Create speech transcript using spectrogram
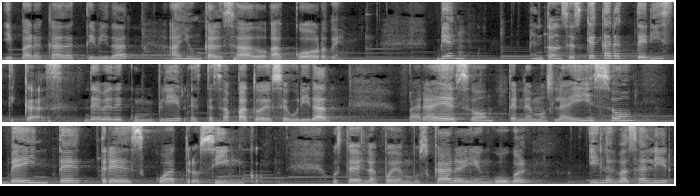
y para cada actividad hay un calzado acorde. Bien, entonces, ¿qué características debe de cumplir este zapato de seguridad? Para eso tenemos la ISO 20345. Ustedes la pueden buscar ahí en Google y les va a salir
